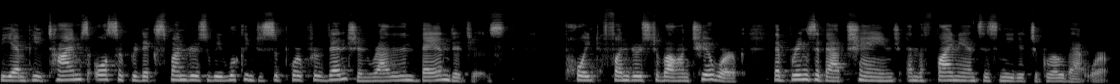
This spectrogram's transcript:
The NP Times also predicts funders will be looking to support prevention rather than bandages. Point funders to volunteer work that brings about change and the finances needed to grow that work.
